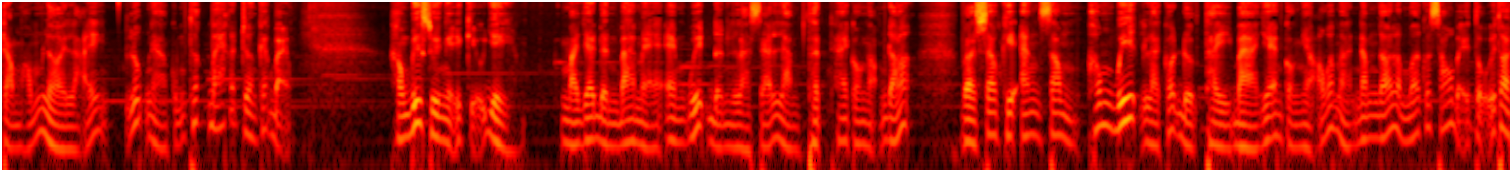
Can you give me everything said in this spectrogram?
trồng hỏng lời lãi Lúc nào cũng thất bát hết trơn các bạn Không biết suy nghĩ kiểu gì mà gia đình ba mẹ em quyết định là sẽ làm thịt hai con ngỗng đó. Và sau khi ăn xong, không biết là có được thầy bà do em còn nhỏ quá mà, năm đó là mới có 6-7 tuổi thôi.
